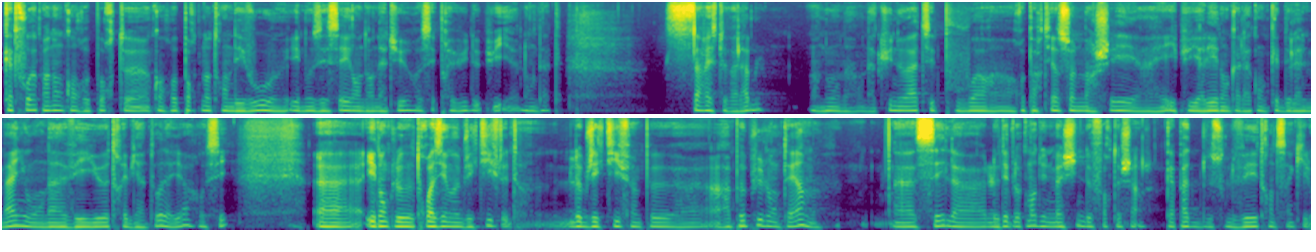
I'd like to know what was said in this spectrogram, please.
quatre fois pardon, qu'on reporte, euh, qu'on reporte notre rendez-vous euh, et nos essais grandeur nature. C'est prévu depuis longue date. Ça reste valable. Nous, on n'a qu'une hâte, c'est de pouvoir euh, repartir sur le marché et puis aller donc à la conquête de l'Allemagne, où on a un VIE très bientôt d'ailleurs aussi. et donc le troisième objectif, l'objectif un peu, un peu plus long terme, c'est le développement d'une machine de forte charge, capable de soulever 35 kg.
